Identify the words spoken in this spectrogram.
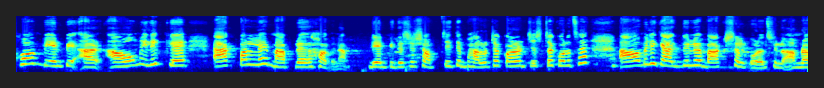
ক্ষোভ বিএনপি আর আওয়ামী লীগকে এক পাল্লায় মাপলে হবে না। বিএনপি দেশের সবচেয়ে ভালোটা করার চেষ্টা করেছে, আওয়ামী লীগ একদলীয় বাকশাল করেছিল। আমরা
